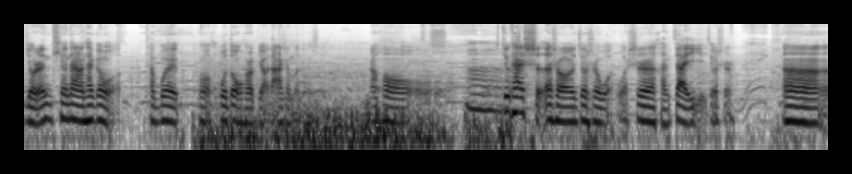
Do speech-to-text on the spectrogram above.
有人听，但是他跟我，他不会跟我互动或者表达什么东西，然后嗯，最开始的时候，就是我我是很在意，就是，嗯、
